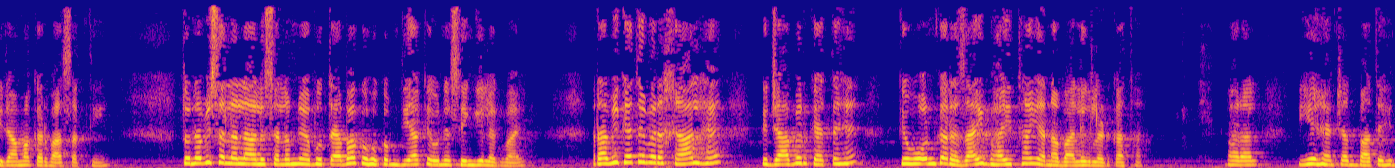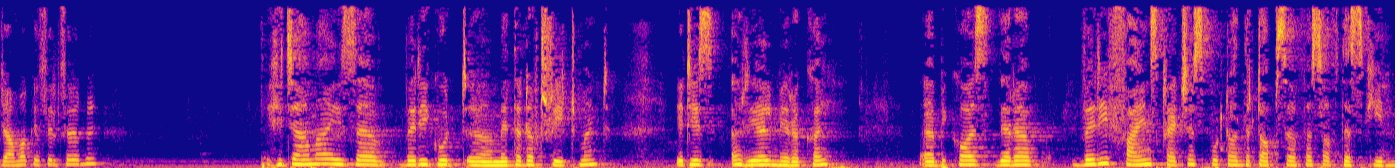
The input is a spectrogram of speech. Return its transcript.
ہجامہ کروا سکتی ہیں تو نبی صلی اللہ علیہ وسلم نے ابو طیبہ کو حکم دیا کہ انہیں سینگی لگوائے رابی کہتے میرا خیال ہے کہ جابر کہتے ہیں کہ وہ ان کا رضائی بھائی تھا یا نابالغ لڑکا تھا بہرحال یہ ہیں چند باتیں ہجامہ کے سلسلے میں ہجامہ is a very good method of treatment it is a real miracle because there are very fine scratches put on the top surface of the skin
